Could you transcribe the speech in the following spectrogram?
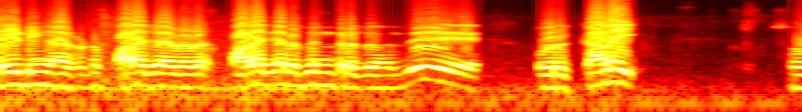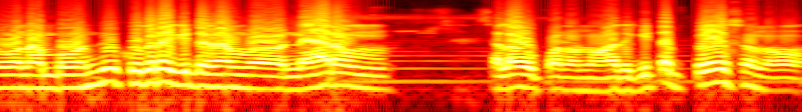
ரைடிங்காக இருக்கட்டும் பழகிற பழகிறதுன்றது வந்து ஒரு கலை. ஸோ நம்ம வந்து குதிரை கிட்ட நம்ம நேரம் செலவு பண்ணணும் அதுகிட்ட பேசணும்.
